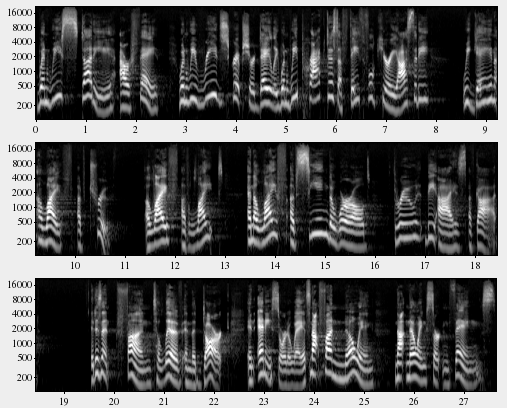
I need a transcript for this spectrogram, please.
when we study our faith, when we read scripture daily, when we practice a faithful curiosity, we gain a life of truth, a life of light, and a life of seeing the world through the eyes of God. It isn't fun to live in the dark in any sort of way. It's not fun knowing, not knowing certain things.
